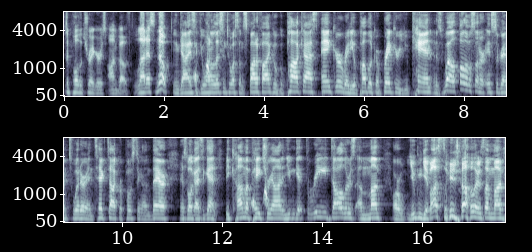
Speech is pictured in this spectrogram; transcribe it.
to pull the triggers on both? Let us know. And guys, if you want to listen to us on Spotify, Google Podcasts, Anchor, Radio Public, or Breaker, you can. And as well, follow us on our Instagram, Twitter, and TikTok. We're posting on there. And as well, guys, again, become a Patreon and you can get $3 a month, or you can give us $3 a month,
